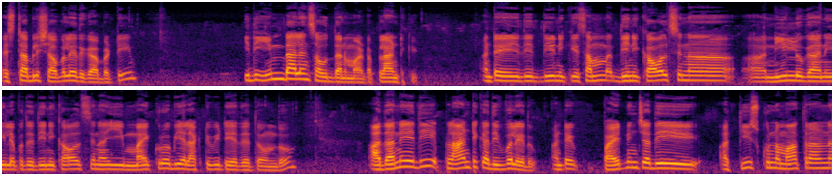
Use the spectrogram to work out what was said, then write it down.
ఎస్టాబ్లిష్ అవ్వలేదు కాబట్టి ఇది ఇంబ్యాలెన్స్ అవుద్ది అనమాట ప్లాంట్కి అంటే ఇది దీనికి సమ్ దీనికి కావాల్సిన నీళ్ళు కానీ లేకపోతే దీనికి కావాల్సిన ఈ మైక్రోబియల్ యాక్టివిటీ ఏదైతే ఉందో అది అనేది ప్లాంట్కి అది ఇవ్వలేదు. అంటే బయట నుంచి అది అది తీసుకున్న మాత్రాన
